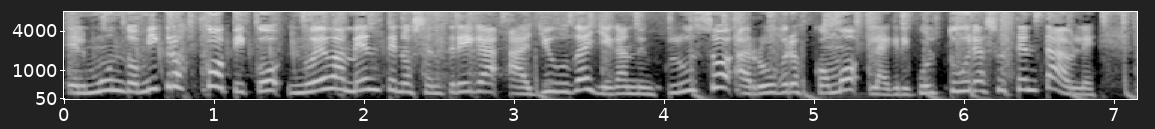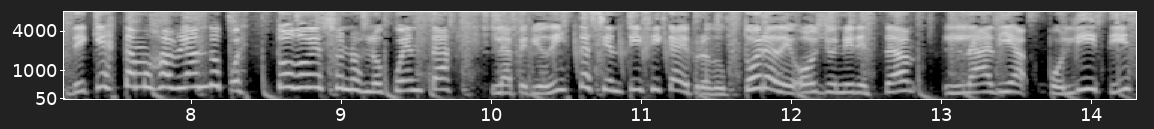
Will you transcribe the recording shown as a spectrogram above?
el mundo microscópico nuevamente nos entrega ayuda, llegando incluso a rubros como la agricultura sustentable. ¿De qué estamos hablando? Pues todo eso nos lo cuenta la periodista científica y productora de All You Need Is Ladia Politis,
